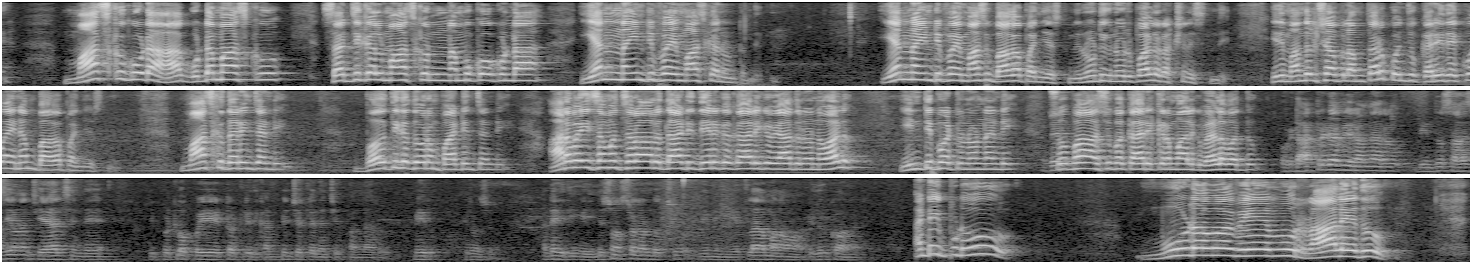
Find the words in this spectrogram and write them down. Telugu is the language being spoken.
మాస్క్ కూడా గుడ్డ మాస్క్ సర్జికల్ మాస్క్ నమ్ముకోకుండా ఎన్ నైంటీ ఫైవ్ మాస్క్ అని ఉంటుంది. ఎన్ నైంటీ ఫైవ్ మాస్క్ బాగా పనిచేస్తుంది. నూటికి నూరు రూపాయలు రక్షణ ఇస్తుంది. ఇది మందుల షాపులు అమ్ముతారు. కొంచెం ఖరీదు ఎక్కువ అయినా బాగా పనిచేస్తుంది. మాస్క్ ధరించండి. భౌతిక దూరం పాటించండి. అరవై సంవత్సరాలు దాటి దీర్ఘకాలిక వ్యాధులు ఉన్నవాళ్ళు ఇంటి పట్టున ఉండండి. శుభ అశుభ కార్యక్రమాలకు వెళ్ళవద్దు. ఒక డాక్టర్గా మీరు అన్నారు దీంతో సహజీవనం చేయాల్సిందే. ఇప్పట్లో పోయేటట్లు ఇది కనిపించట్లేదని చెప్పి అన్నారు మీరు ఈరోజు. అంటే ఇది ఎన్ని సంవత్సరాలు ఉండొచ్చు? దీన్ని ఎట్లా మనం ఎదుర్కోవాలని అంటే ఇప్పుడు మూడవ వేవ్ రాలేదు.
